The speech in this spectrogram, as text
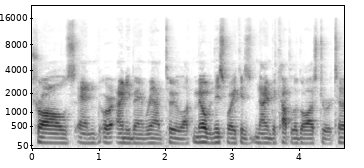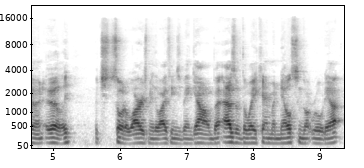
trials and or only being round two. Like Melbourne this week has named a couple of guys to return early, which sort of worries me the way things have been going. But as of the weekend when Nelson got ruled out,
